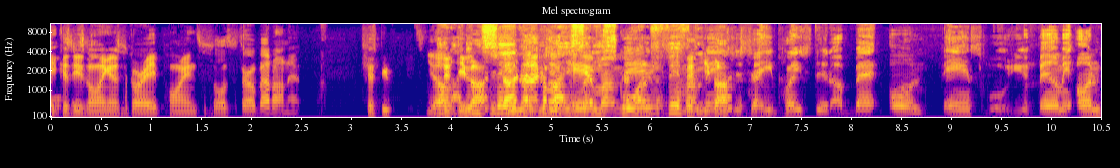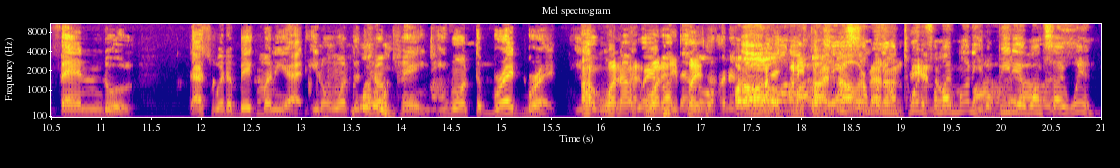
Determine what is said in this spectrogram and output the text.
because he's only going to score eight points. So let's throw a bet on it. 50, Yo, No, I didn't bucks. Say that. just not come up just guys hear said he's my scoring man? My 50. 50 man bucks. just said he placed it a bet on FanSpool. You feel me? On FanDuel. That's where the big money at. He don't want the chump change. He want the bread bread. He Uh, what not what did he about that place? hundred hold on, I bet. hold don't on. have Twenty to five chase dollar bet on on Twitter for my money. It'll be there once I win.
